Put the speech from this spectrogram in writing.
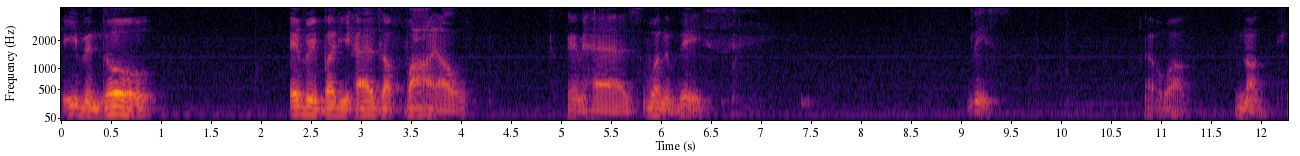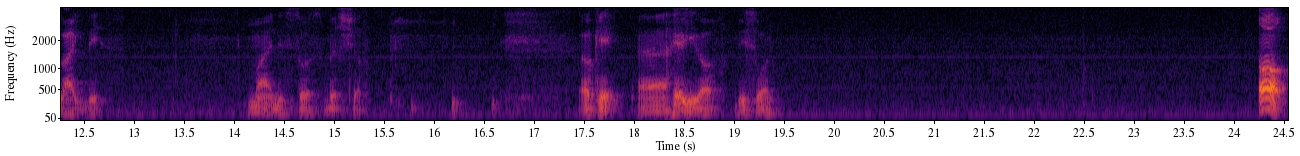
even though everybody has a file and has one of these. This. Oh, wow. Not like this. Mine is so special. okay, uh, here you go. This one. Oh,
